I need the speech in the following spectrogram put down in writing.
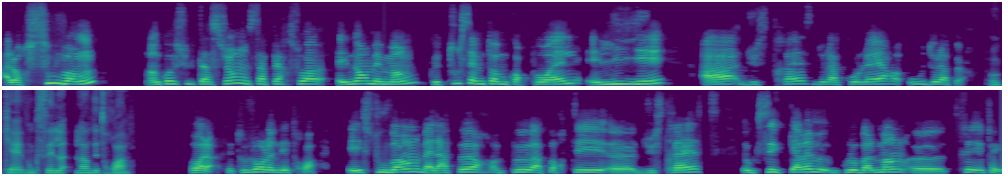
Alors souvent, en consultation, on s'aperçoit énormément que tout symptôme corporel est lié à du stress, de la colère ou de la peur. Ok, donc c'est l'un des trois. Voilà, c'est toujours l'un des trois. Et souvent, ben, la peur peut apporter euh, du stress. Donc c'est quand même globalement euh, très, enfin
